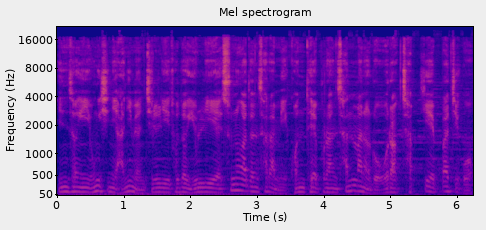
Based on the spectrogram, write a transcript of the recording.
인성이 용신이 아니면 진리, 도덕, 윤리에 순응하던 사람이 권태, 불안, 산만으로 오락, 잡기에 빠지고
